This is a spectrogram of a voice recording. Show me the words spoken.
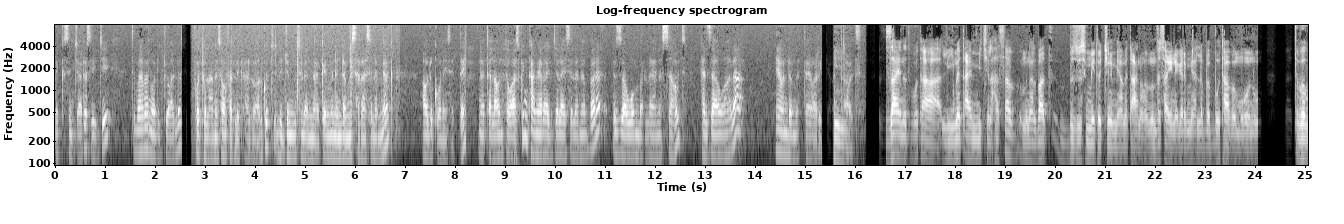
ልክ ስንጨርስ ሄጄ ጥበብን ወድጀዋለሁ ፎቶ ላነሳው ፈልጋለሁ አልኩት። ልጁም ስለሚያውቀኝ ምን እንደምሰራ ስለሚያውቅ አውልቆ ነው የሰጠኝ። ነጠላውን ተዋስኩኝ። ካሜራ እጄ ላይ ስለነበረ እዛው ወንበር ላይ ያነሳሁት። ከዛ በኋላ ይኸው እንደምታየው አድርጌ እዛ አይነት ቦታ ሊመጣ የሚችል ሀሳብ ምናልባት ብዙ ስሜቶችን የሚያመጣ ነው። መንፈሳዊ ነገርም ያለበት ቦታ በመሆኑ ጥበቡ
